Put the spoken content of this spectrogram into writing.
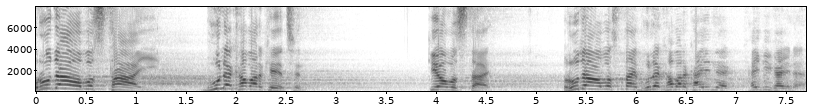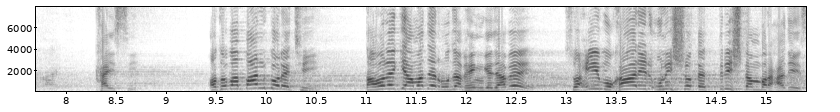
রোজা অবস্থায় ভুলে খাবার খেয়েছেন কি অবস্থায় রোজা অবস্থায় ভুলে খাবার খাই না খাই কি খাই না খাইছি অথবা পান করেছি তাহলে কি আমাদের রোজা ভেঙ্গে যাবে সহি বুখারীর উনিশশো তেত্রিশ নম্বর হাদিস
